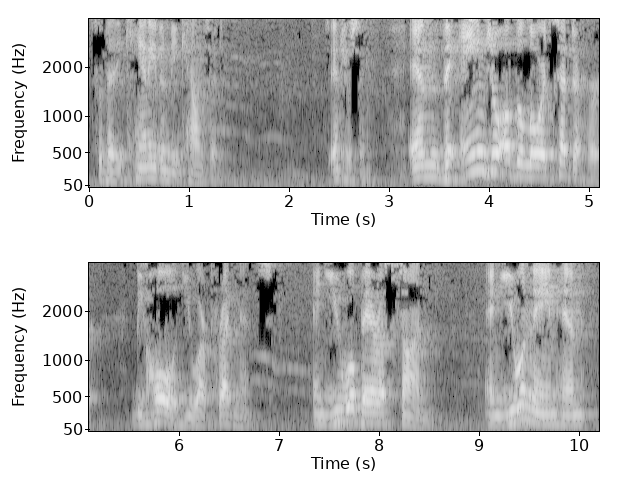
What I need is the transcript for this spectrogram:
so that it can't even be counted. It's interesting. And the angel of the Lord said to her, Behold, you are pregnant, and you will bear a son, and you will name him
